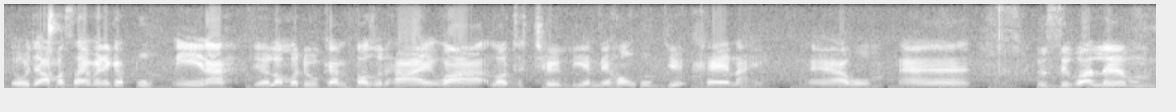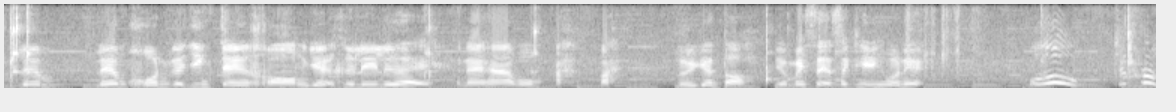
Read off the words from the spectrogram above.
เดี๋ยวผมจะเอามาใส่ไว้ในกระปุกนี้นะ เดี๋ยวเรามาดูกันตอนสุดท้ายว่าเราจะเจอเหรียญในห้องผมเยอะแค่ไหนนะครับผม อ่า รู้สึกว่าเริ่มเริ่มเริ่มค้นก็ยิ่งเจอของเยอะขึ้นเรื่อยๆนะครับผม อะไปลุยกันต่อ เดี๋ยวไม่เสร็จสักทีวันนี้ โอ้จุ๊กรู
